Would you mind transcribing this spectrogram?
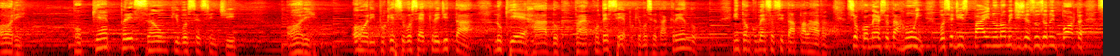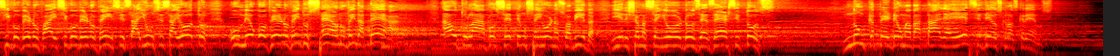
ore. Qualquer pressão que você sentir, ore. Ore, porque se você acreditar no que é errado, vai acontecer, porque você está crendo. Então começa a citar a palavra. Seu comércio está ruim. Você diz, Pai, no nome de Jesus, eu não importa se governo vai, se governo vem, se sai um, se sai outro. O meu governo vem do céu, não vem da terra. Alto lá, você tem um Senhor na sua vida, e Ele chama Senhor dos exércitos. Nunca perdeu uma batalha, é esse Deus que nós cremos.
